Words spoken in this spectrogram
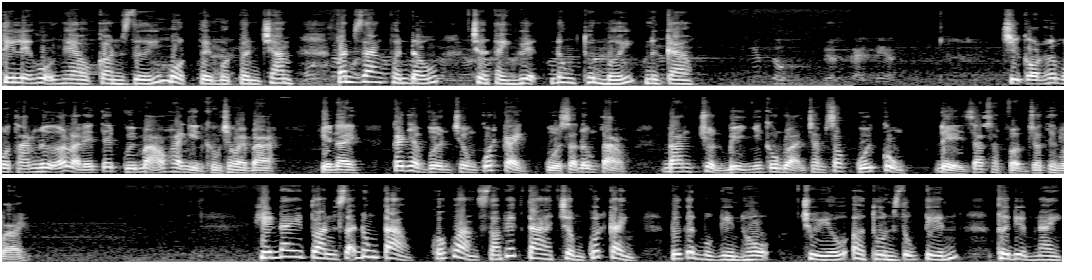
tỷ lệ hộ nghèo còn dưới 1,1%, Văn Giang phấn đấu trở thành huyện nông thôn mới nâng cao. Chỉ còn hơn một tháng nữa là đến Tết Quý Mão 2023. Hiện nay, các nhà vườn trồng quất cảnh của xã Đông Tảo đang chuẩn bị những công đoạn chăm sóc cuối cùng để giao sản phẩm cho thương lái. Hiện nay toàn xã Đông Tảo có khoảng 6 hecta trồng quất cảnh với gần 1.000 hộ, chủ yếu ở thôn Dũng Tiến. Thời điểm này,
